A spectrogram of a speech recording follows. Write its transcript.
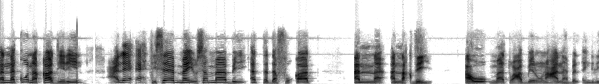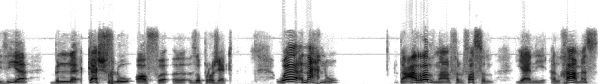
أن نكون قادرين على احتساب ما يسمى بالتدفقات النقدية أو ما تعبرون عنه بالإنجليزية بال cash flow of the project ونحن تعرضنا في الفصل يعني الخامس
